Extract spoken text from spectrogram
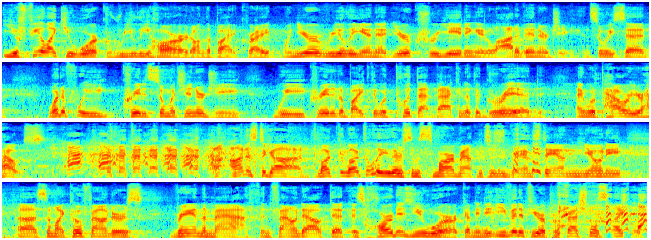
you feel like you work really hard on the bike, right? When you're really in it, you're creating a lot of energy. And so we said, what if we created so much energy we created a bike that would put that back into the grid and would power your house. Honest to God. Luck- luckily, there's some smart mathematicians, Graham Stanton, Yony, uh, some of my co founders ran the math and found out that as hard as you work, I mean, even if you're a professional cyclist,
